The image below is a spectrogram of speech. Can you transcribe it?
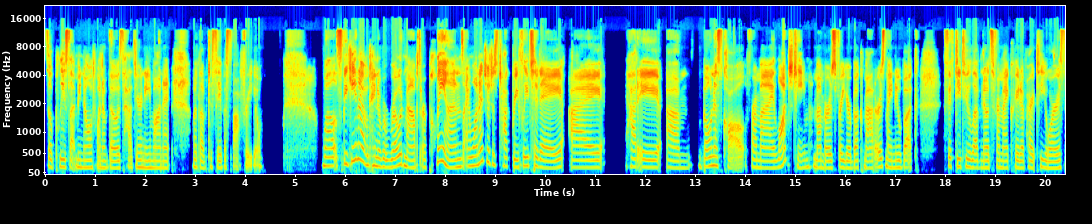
so please let me know if one of those has your name on it. I would love to save a spot for you. Well, speaking of kind of roadmaps or plans, I wanted to just talk briefly today. I had a um, bonus call from my launch team members for Your Book Matters, my new book, 52 Love Notes from My Creative Heart to Yours.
